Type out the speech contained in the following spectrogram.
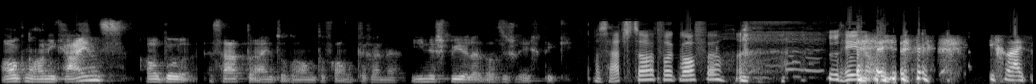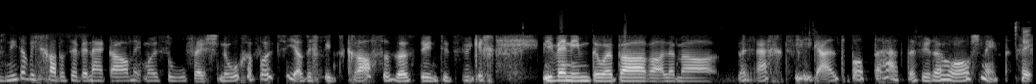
angenommen habe ich keins, aber es hat der ein oder andere Franken können reinspülen, das ist richtig. Was hättest du für eine Waffe? Lena? ich weiß es nicht, aber ich kann das eben auch gar nicht mal so fest nachvollziehen. Also ich finde es krass, also es klingt jetzt wirklich, wie wenn ihm da ein paar allemal recht viel Geld geboten hätten für einen Haarschnitt. Hey,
